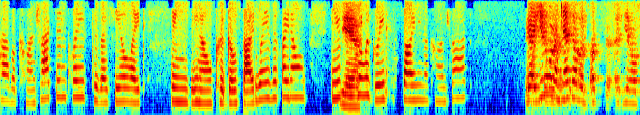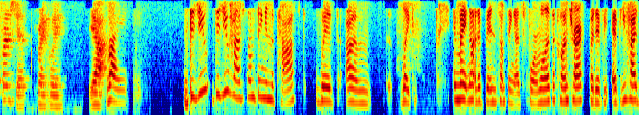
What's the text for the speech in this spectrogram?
have a contract in place because I feel like things, you know, could go sideways if I don't. Do you Yeah. think he'll agree to signing a contract? Yeah, you don't want to mess up a, a, a you know a friendship, frankly. Yeah. Right. Did you did you have something in the past with um like it might not have been something as formal as a contract, but if if you had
